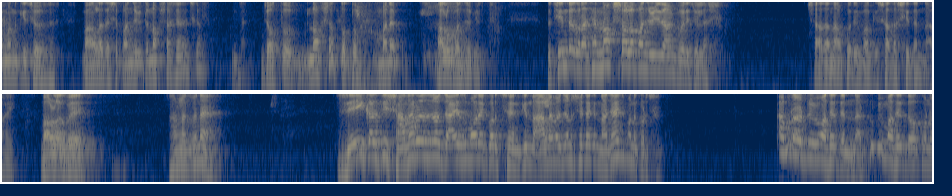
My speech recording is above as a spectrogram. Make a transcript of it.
এমন কিছু, বাংলাদেশে পাঞ্জাবিতে নকশা আছে আজকাল? যত নকশা, তত মানে ভালো পাঞ্জাবি একটা। তো চিন্তা করে আচ্ছা নকশালো পাঞ্জাবি যদি আমি পরে চলে আসি। সাদা না পরে, বাকি সাদা সিদা না হয়। ভালো লাগবে? ভালো লাগবে না? যেই কাজটি সাধারণের জন্য জায়েজ মনে করছেন, কিন্তু আলেমের জন্য সেটাকে নাজায়েজ মনে করছেন? আপনারা টুপি মাথায় দেন না। টুপি মাথায় দেওয়া কোনো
